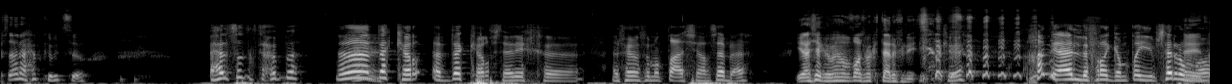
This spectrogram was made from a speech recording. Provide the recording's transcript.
بس أنا أحب كوميتسو هل صدق تحبه؟ لأن أنا إيه. اتذكر أتذكر في تاريخ آه، 2018 شهر 7 يا شكلك ما ما تعرفني okay خلني ألف رقم طيب شر امه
